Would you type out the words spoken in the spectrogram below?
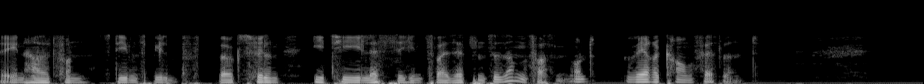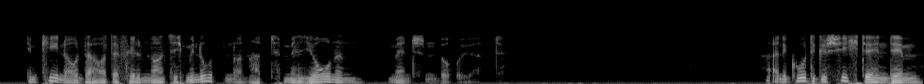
Der Inhalt von Steven Spielbergs Film E.T. lässt sich in zwei Sätzen zusammenfassen und wäre kaum fesselnd. Im Kino dauert der Film 90 Minuten und hat Millionen Menschen berührt. Eine gute Geschichte in dem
